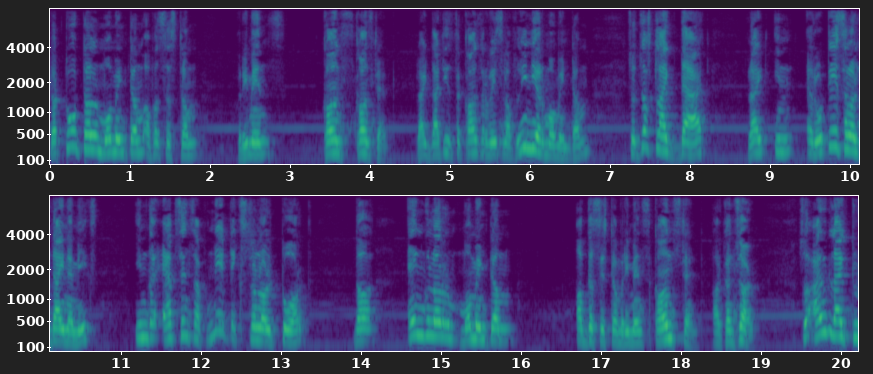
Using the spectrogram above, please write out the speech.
the total momentum of a system remains cons constant right? That is the conservation of linear momentum. So just like that right in rotational dynamics in the absence of net external torque the angular momentum of the system remains constant or conserved so i would like to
